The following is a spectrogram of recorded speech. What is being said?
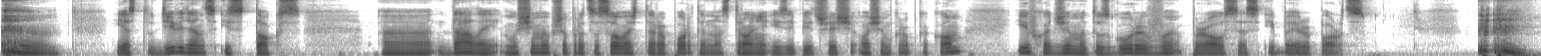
jest tu dividends i stocks. E, dalej musimy przeprocesować te raporty na stronie easypit68.com i wchodzimy tu z góry w Process eBay Reports.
